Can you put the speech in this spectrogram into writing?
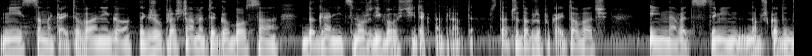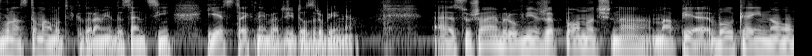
miejsca na kajtowanie go, także upraszczamy tego bossa do granic możliwości tak naprawdę. Wystarczy dobrze pokajtować i nawet z tymi na przykład 12 modyfikatorami od esencji jest to jak najbardziej do zrobienia. E, słyszałem również, że ponoć na mapie Volcano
